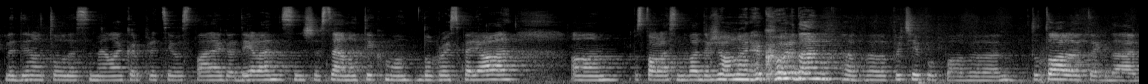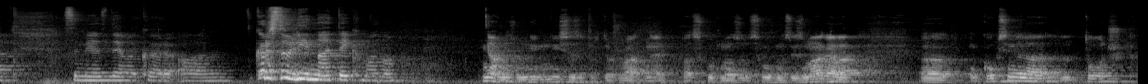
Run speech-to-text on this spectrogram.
glede na to, da sem imela kar precej ostalega dela sem še vseeno tekmo dobro izpeljala. Um, postavila sem dva državna rekorda v Počepu pa v Totalu, tako da se mi je zdelo kar, um, kar solidna tekma. No. Ja, nisem, ni, ni se za pritoževati, pa skupno, skupno si zmagala. Uh, koliko si imela točk?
